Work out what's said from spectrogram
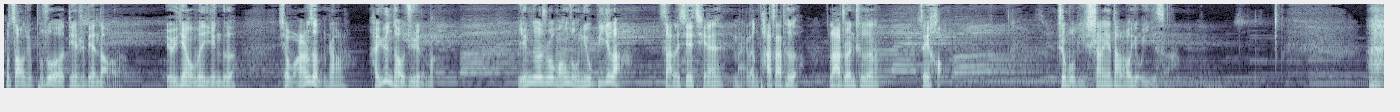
我早就不做电视编导了。有一天我问银哥：“小王怎么着了？还运道具呢吗？”银哥说：“王总牛逼了，攒了些钱买了个帕萨特，拉专车呢，贼好。”这不比商业大佬有意思啊！哎，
